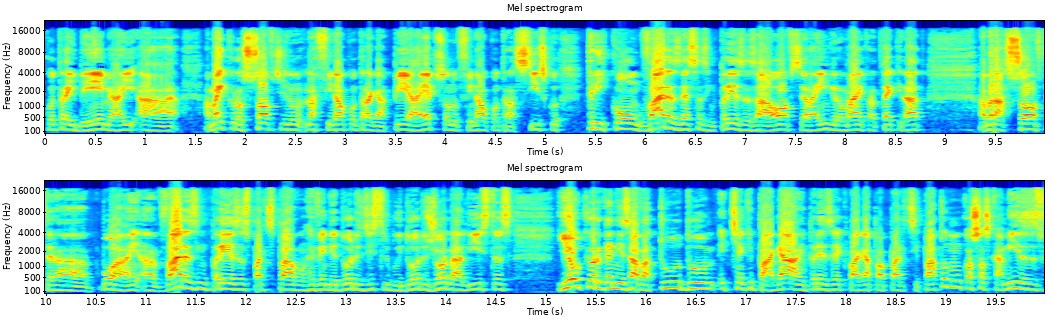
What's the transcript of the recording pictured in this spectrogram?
contra a IBM, a, a, a Microsoft no, na final contra a HP, a Epson no final contra a Cisco, Tricom, várias dessas empresas, a Officer, a Ingram Micro, a TechData a Brasoftware, a, pô, a, a, várias empresas participavam, revendedores, distribuidores, jornalistas, e eu que organizava tudo, e tinha que pagar, a empresa tinha que pagar para participar, todo mundo com as suas camisas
